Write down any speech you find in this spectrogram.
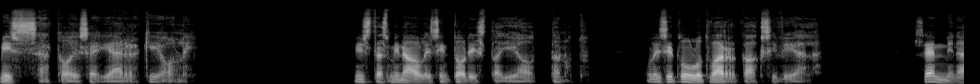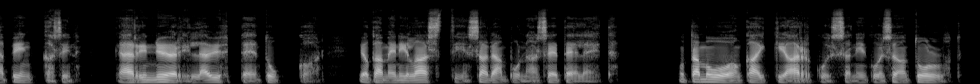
missä toisen järki oli. Mistäs minä olisin todistajia ottanut? Olisit luullut varkaaksi vielä. Sen minä pinkkasin, käärin nyörillä yhteen tukkoon, joka meni lastiin sadanpunan seteleitä. Mutta muu on kaikki arkuissa niin kuin se on tullut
